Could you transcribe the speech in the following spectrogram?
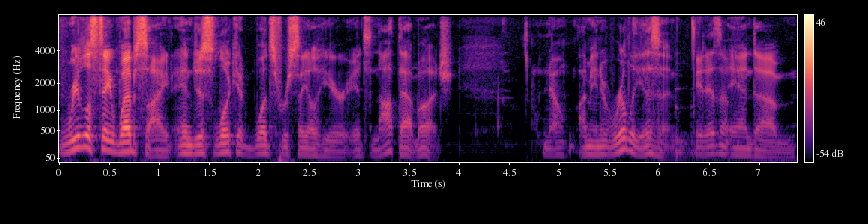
real estate website and just look at what's for sale here, it's not that much. no, I mean, it really isn't. it isn't. And um,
